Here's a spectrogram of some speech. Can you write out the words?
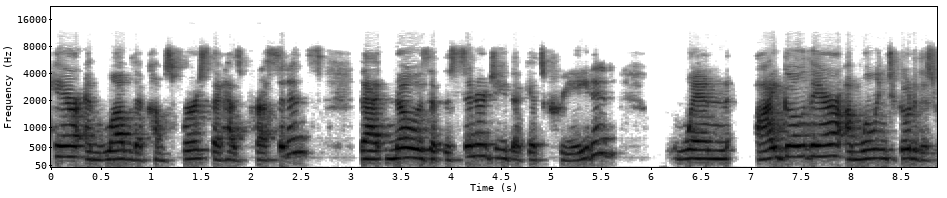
care and love that comes first that has precedence, that knows that the synergy that gets created when I go there, I'm willing to go to this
